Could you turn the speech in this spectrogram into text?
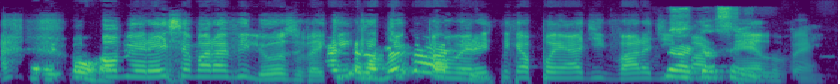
o palmeirense é maravilhoso, velho. Quem que o palmeirense tem que apanhar de vara de é, martelo, assim, velho?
